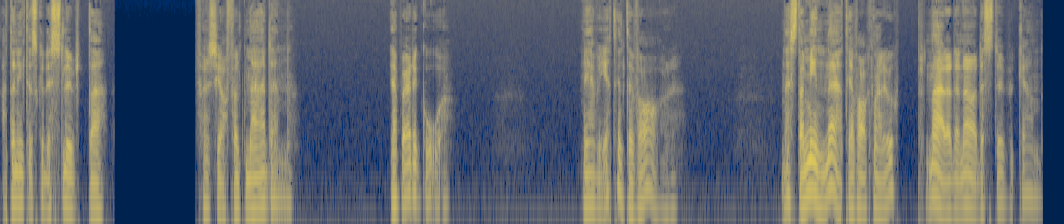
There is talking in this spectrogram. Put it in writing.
att den inte skulle sluta förrän jag följt med den. Jag började gå. Men jag vet inte var. Nästa minne är att jag vaknar upp nära den öde stugan.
